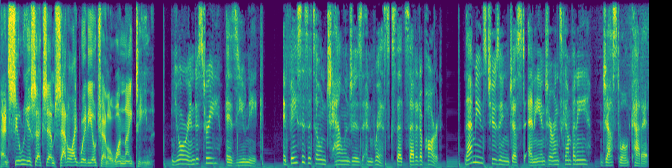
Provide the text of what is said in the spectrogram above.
and Sirius XM satellite radio channel 119. Your industry is unique. It faces its own challenges and risks that set it apart. That means choosing just any insurance company just won't cut it.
